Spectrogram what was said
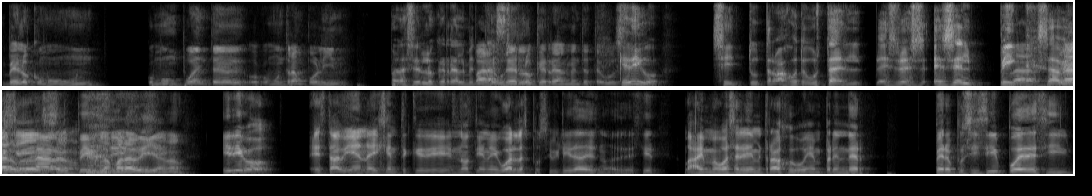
velo como un, como un puente o como un trampolín Para hacer lo que realmente para te gusta. hacer lo que realmente te gusta. ¿Qué digo? Si tu trabajo te gusta, el- es, es, es el pick, Claro, ¿sabes? Claro, Claro. es el pic, la Sí, maravilla, sí. ¿no? Y digo, está bien, hay gente que no tiene igual las posibilidades, ¿no? De decir, ay, me voy a salir de mi trabajo y voy a emprender. Pero pues si sí puedes y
